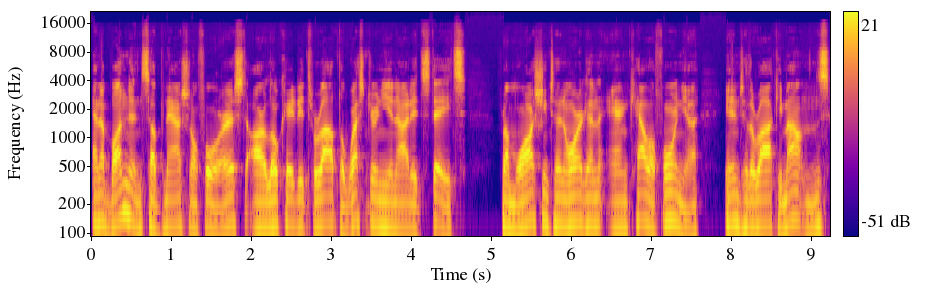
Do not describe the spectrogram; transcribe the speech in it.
An abundance of national forests are located throughout the western United States, from Washington, Oregon, and California into the Rocky Mountains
